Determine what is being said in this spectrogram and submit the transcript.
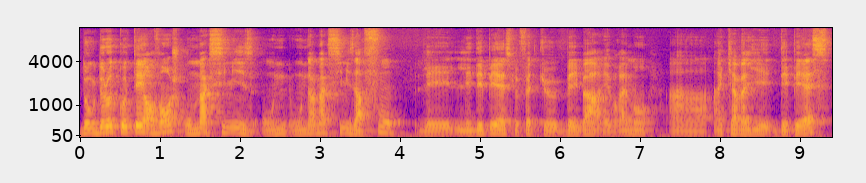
Donc de l'autre côté, en revanche, on maximise, on, maximise à fond les, DPS, le fait que Baybar est vraiment un, cavalier DPS,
